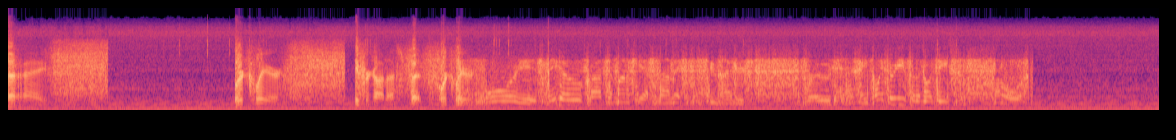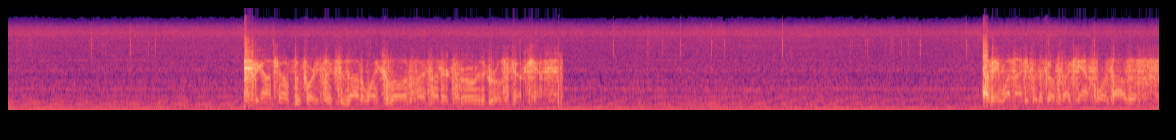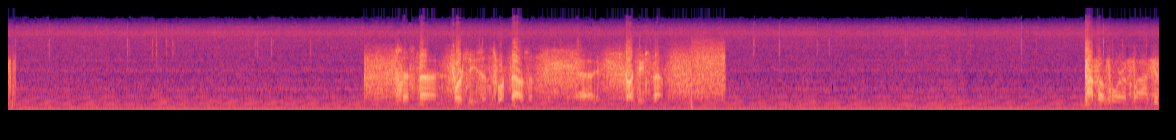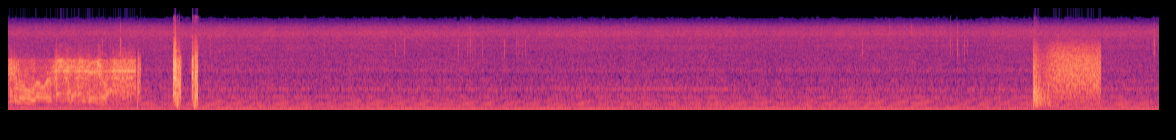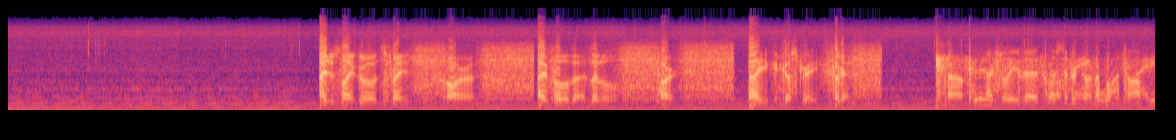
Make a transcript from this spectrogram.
Alright. We're clear. He forgot us, but we're clear. Four is Vigo, Crossing Mauna Kea Summit, 200 Road, 8.3 for the Northeast, on Charles, Blue 46 is out of Waikoloa, 500 for the Girl Scout camp. Five eight one ninety for the Girl Scout camp, 4,000. Cessna Four Seasons 1000 uh, northeast bound. Mako 4 o'clock, just a little lower, maintaining visual. I just like go straight, or I follow that little part. Uh, you can go straight. Okay. Um, actually, the, the cinder cone up on the top, Yeah.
